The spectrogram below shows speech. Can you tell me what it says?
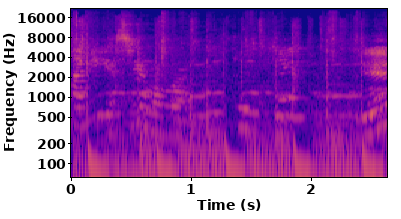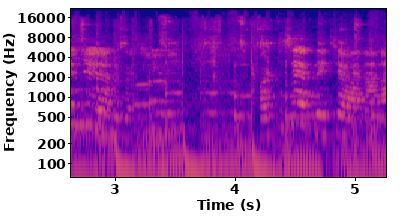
నా కోసం ఏం చేయాలి పట్టు చీర తెచ్చావా నాన్న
